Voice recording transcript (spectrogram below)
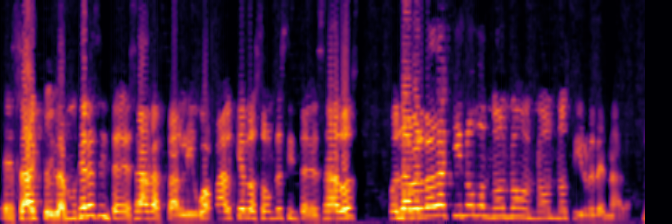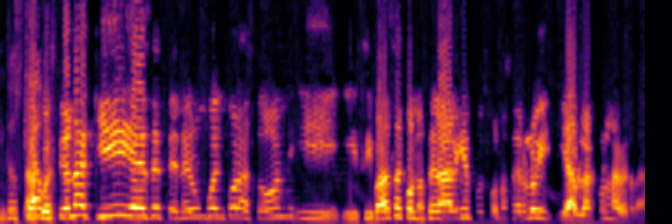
Exacto, y las mujeres interesadas, al igual que los hombres interesados, pues la verdad aquí no, no, no, no, no sirve de nada. Entonces, ¿qué La hago? cuestión aquí es de tener un buen corazón y, y si vas a conocer a alguien, pues conocerlo y, y hablar con la verdad.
